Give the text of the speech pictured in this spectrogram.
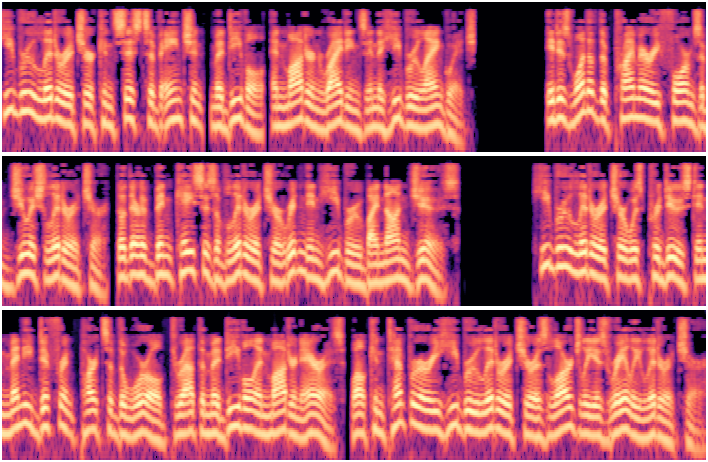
Hebrew literature consists of ancient, medieval, and modern writings in the Hebrew language. It is one of the primary forms of Jewish literature, though there have been cases of literature written in Hebrew by non-Jews. Hebrew literature was produced in many different parts of the world throughout the medieval and modern eras, while contemporary Hebrew literature is largely Israeli literature.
